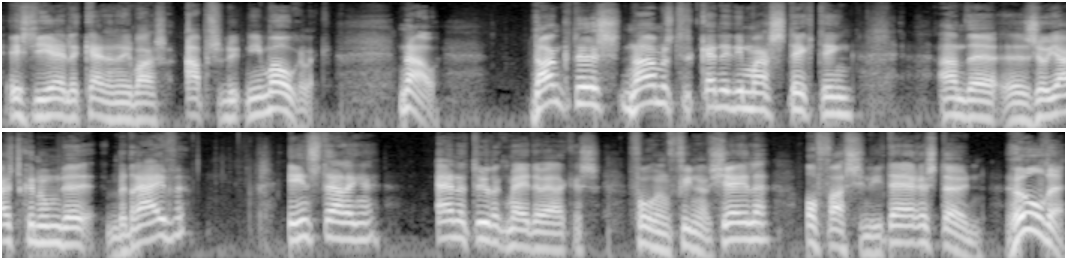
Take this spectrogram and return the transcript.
is die hele Kennedy-mars absoluut niet mogelijk. Nou... Dank dus namens de Kennedy Mars Stichting aan de eh, zojuist genoemde bedrijven, instellingen en natuurlijk medewerkers voor hun financiële of facilitaire steun. Hulde!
